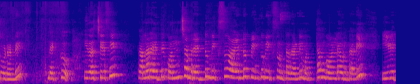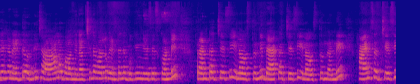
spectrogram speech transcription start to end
చూడండి. నెక్ ఇది వచ్చేసి కలర్ అయితే కొంచెం red mix and pink mix ఉంటుందండి. మొత్తం గోల్డే ఉంటుంది. ఈ విధంగానైతే ఉంది. చాలా బాగుంది. నచ్చిన వాళ్ళు వెంటనే బుకింగ్ చేసేసుకోండి. ఫ్రంట్ వచ్చేసి ఇలా వస్తుంది. బ్యాక్ వచ్చేసి ఇలా వస్తుందండి. హ్యాండ్స్ వచ్చేసి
